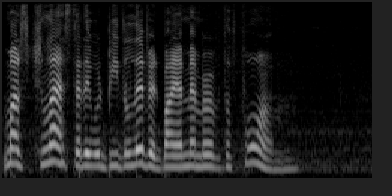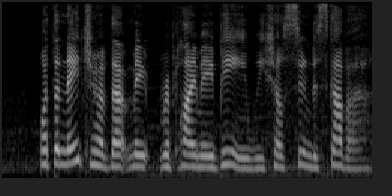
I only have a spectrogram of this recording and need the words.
much less that it would be delivered by a member of the Forum. What the nature of that may- reply may be, we shall soon discover.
